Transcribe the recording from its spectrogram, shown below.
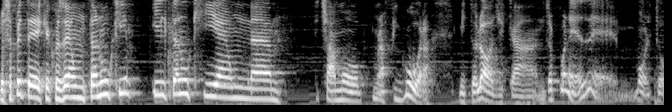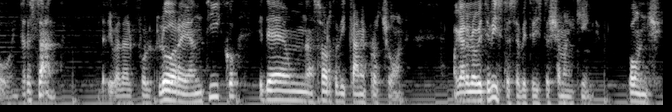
Lo sapete che cos'è un tanuki? Il tanuki è un, diciamo, una figura mitologica giapponese molto interessante. Deriva dal folklore antico ed è una sorta di cane procione. Magari lo avete visto se avete visto Shaman King. Ponchi,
